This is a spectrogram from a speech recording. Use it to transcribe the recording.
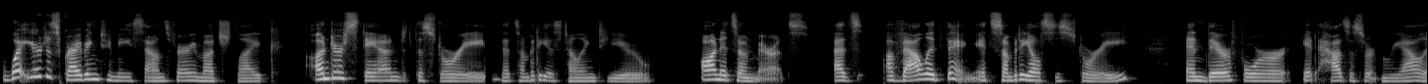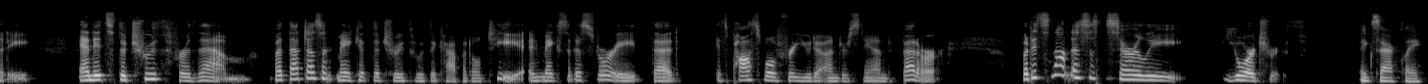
What you're describing to me sounds very much like understand the story that somebody is telling to you on its own merits as a valid thing. It's somebody else's story, and therefore it has a certain reality. And it's the truth for them. But that doesn't make it the truth with a capital T. It makes it a story that it's possible for you to understand better. But it's not necessarily your truth. Exactly.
